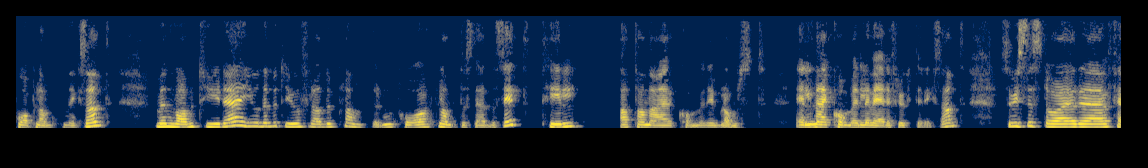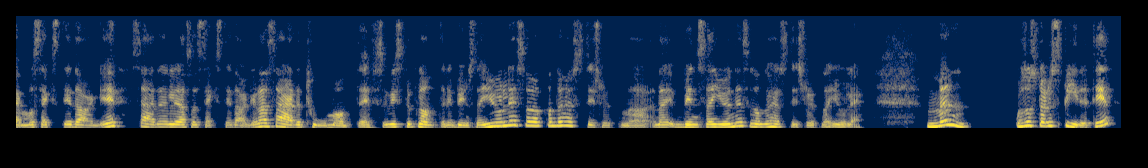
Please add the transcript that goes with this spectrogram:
på planten. ikke sant? Men hva betyr det? Jo, det betyr jo fra du planter den på plantestedet sitt, til at han er, kommer i blomst. Eller nei, og leverer frukter, ikke sant. Så hvis det står 65 eh, dager, er det, eller altså 60 dager, da, så er det to måneder. Så hvis du planter i begynnelsen av juli, så kan du høste i slutten av, nei, begynnelsen av juni, så kan du høste i slutten av juli. Men, og så står det spiretid.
